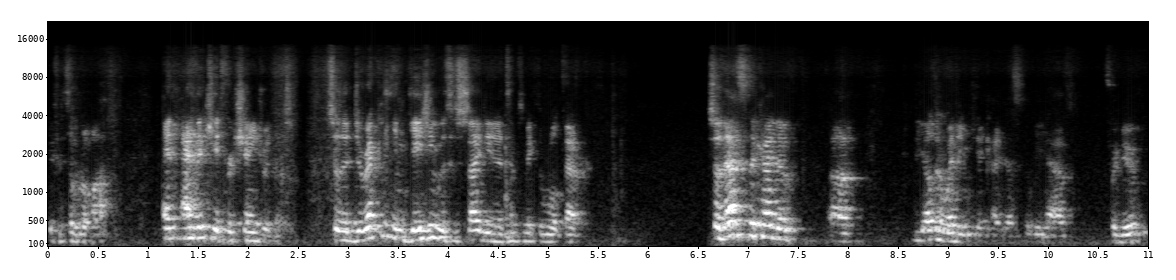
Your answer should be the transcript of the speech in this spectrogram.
If it's a robot, and advocate for change with it. So they're directly engaging with society in an attempt to make the world better. So that's the kind of uh, the other wedding cake, I guess, that we have for you,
